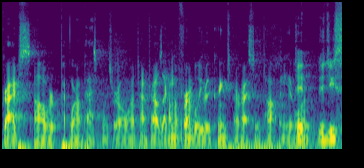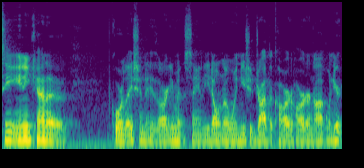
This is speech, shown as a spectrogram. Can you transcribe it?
gripes, oh, we're we're on pass points, we're all on time trials. Like I'm a firm believer the cream's gonna rise to the top in either Did one. Did you see any kind of correlation to his argument saying that you don't know when you should drive the car hard or not? When you're,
